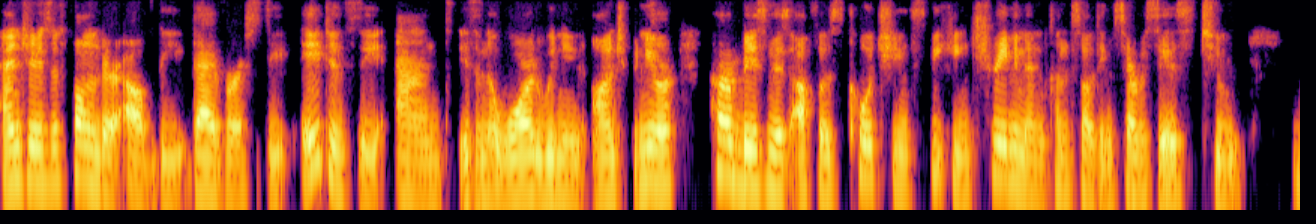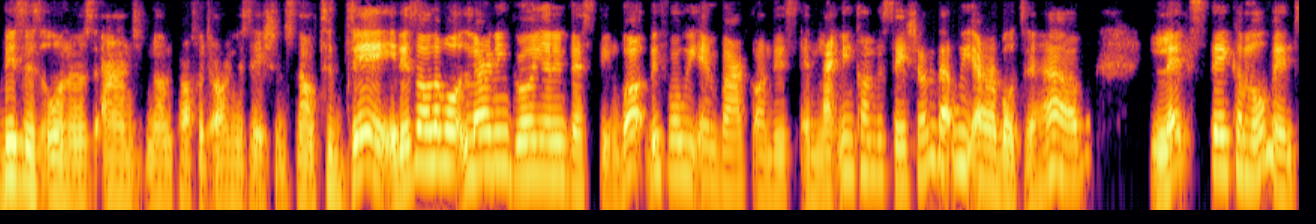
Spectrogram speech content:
Andria is the founder of the Diversity Agency and is an award winning entrepreneur. Her business offers coaching, speaking, training, and consulting services to business owners and nonprofit organizations. Now, today it is all about learning, growing, and investing. But before we embark on this enlightening conversation that we are about to have, let's take a moment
